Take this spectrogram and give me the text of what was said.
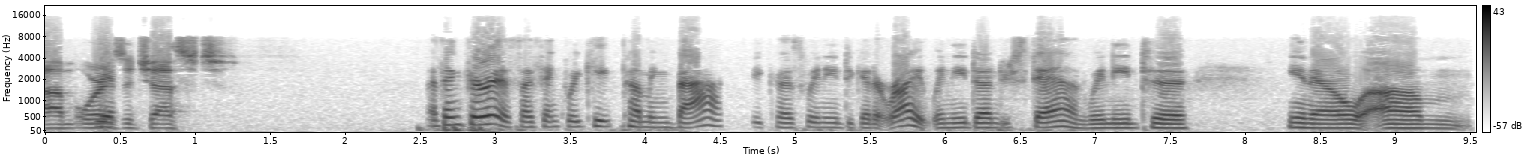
um, or Yeah. is it just I think there is. I think we keep coming back because we need to get it right. We need to understand. We need to, you know, um,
